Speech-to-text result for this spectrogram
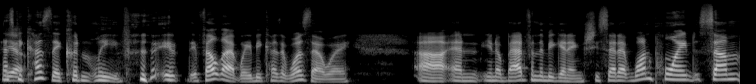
That's Yeah. because they couldn't leave. it, it felt that way because it was that way. Uh, and you know, bad from the beginning. She said at one point, some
